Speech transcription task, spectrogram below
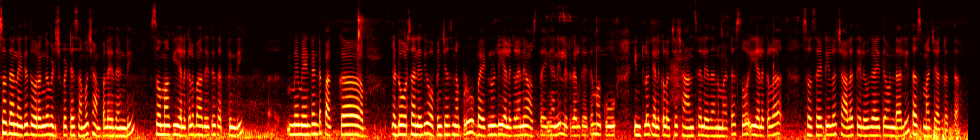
సో దాన్ని అయితే దూరంగా విడిచిపెట్టేసాము చంపలేదండి. సో మాకు ఈ ఎలకల బాధ అయితే తప్పింది. మేము ఏంటంటే పక్క డోర్స్ అనేది ఓపెన్ చేసినప్పుడు బయట నుండి ఎలకలు అనేవి వస్తాయి కానీ లిటరల్గా అయితే మాకు ఇంట్లోకి ఎలకలు వచ్చే ఛాన్సే లేదనమాట సో ఈ ఎలకల సొసైటీలో చాలా తెలివిగా అయితే ఉండాలి. తస్మా జాగ్రత్త.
